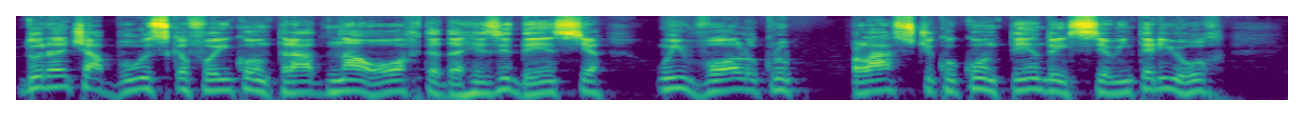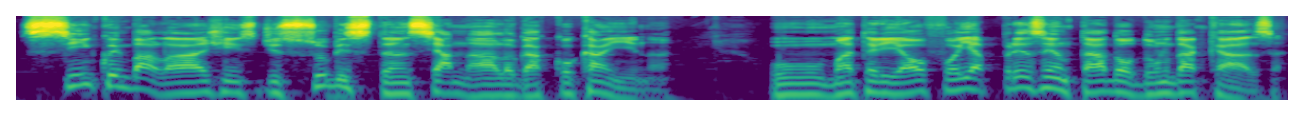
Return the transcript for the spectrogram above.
Durante a busca, foi encontrado na horta da residência um invólucro plástico contendo em seu interior cinco embalagens de substância análoga à cocaína. O material foi apresentado ao dono da casa.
